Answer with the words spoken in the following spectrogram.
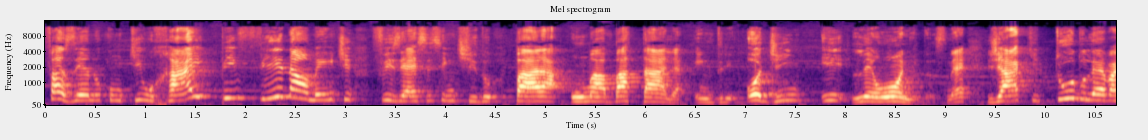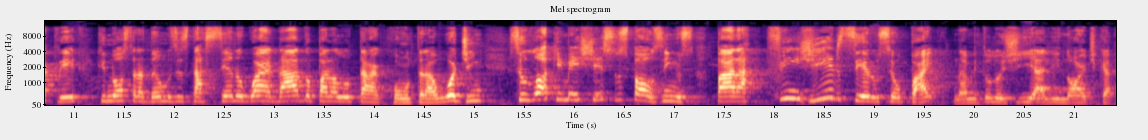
fazendo com que o hype finalmente fizesse sentido para uma batalha entre Odin e Leônidas, né? Já que tudo leva a crer que Nostradamus está sendo guardado para lutar contra o Odin. Se o Loki mexesse os pauzinhos para fingir ser o seu pai, na mitologia ali nórdica,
